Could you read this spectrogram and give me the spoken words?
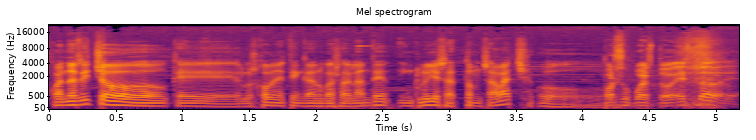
Cuando has dicho que los jóvenes tienen que dar un paso adelante, ¿incluyes a Tom Savage o...? Por supuesto, esto eh,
